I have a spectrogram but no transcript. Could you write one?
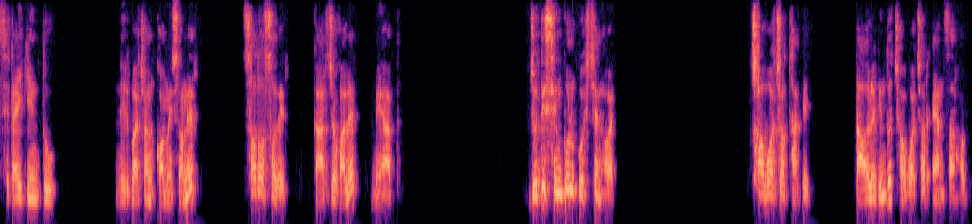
সেটাই কিন্তু নির্বাচন কমিশনের সদস্যদের কার্যকালের মেয়াদ। যদি সিম্পল কোশ্চেন হয়, ছ বছর থাকে, তাহলে কিন্তু ছ বছর অ্যান্সার হবে।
